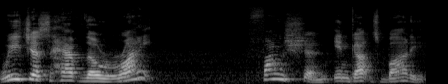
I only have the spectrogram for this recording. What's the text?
we just have the right function in God's body.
